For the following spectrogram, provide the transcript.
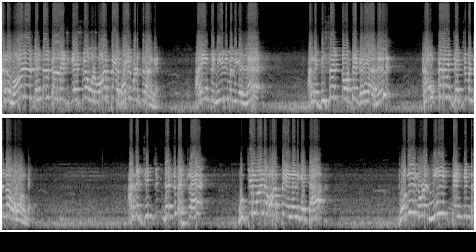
அந்த மாடல் டென்டல் காலேஜ் கேஸ்ல ஒரு வார்த்தையை பயன்படுத்துறாங்க. ஐந்து நீதிபதிகள்ல அங்க டிசன்ட் நோட்டே கிடையாது. கங்கரன் ஜட்ஜ்மெண்ட் தான் வருவாங்க அந்த ஜட்ஜ்மெண்ட்ல முக்கியமான வார்த்தை என்னன்னு கேட்டா பொது நுழை நீட் என்கின்ற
